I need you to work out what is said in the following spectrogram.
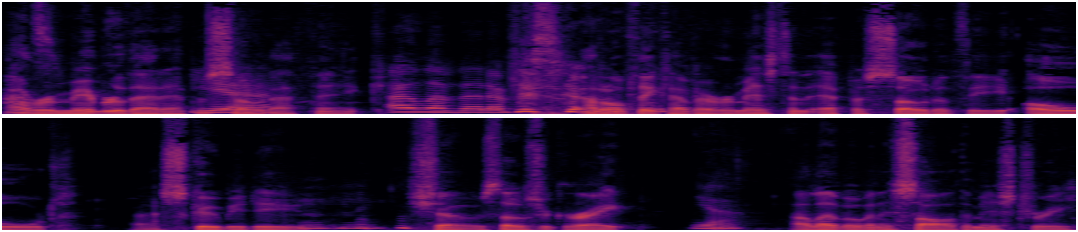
I remember that episode. Yeah. I think I love that episode. I don't think I've ever missed an episode of the old uh, Scooby Doo Mm-hmm. shows. Those are great. yeah. I love it when they solve the mystery.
